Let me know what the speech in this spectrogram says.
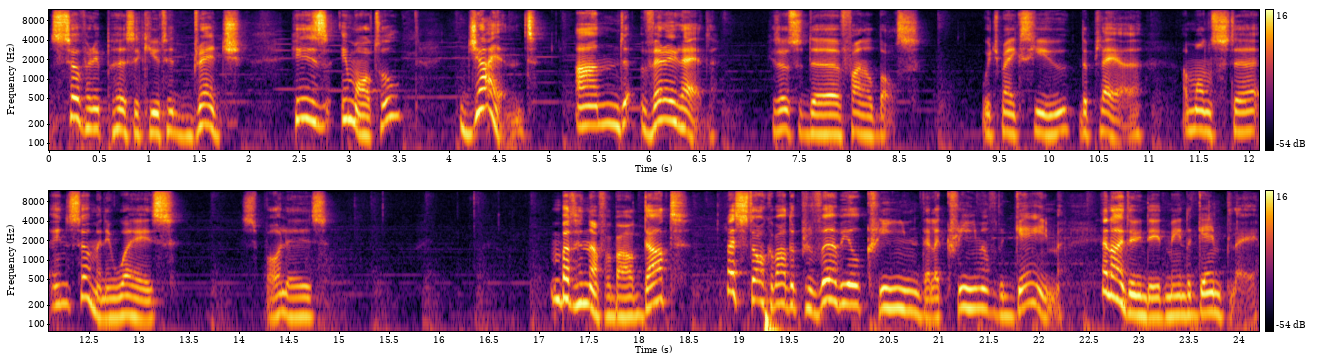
so very persecuted Dredge. He is immortal, giant, and very red. He's also the final boss, which makes you, the player, a monster in so many ways. Spoilers. But enough about that. Let's talk about the proverbial cream de la cream of the game, and I do indeed mean the gameplay.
